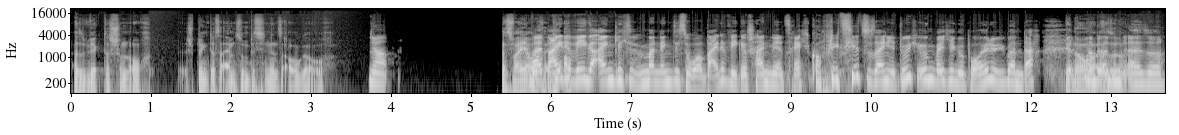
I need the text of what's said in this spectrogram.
also wirkt das schon auch, springt das einem so ein bisschen ins Auge auch. Ja. Das war ja Weil auch. beide Wege eigentlich, man denkt sich so, oh, beide Wege scheinen mir jetzt recht kompliziert zu sein, hier durch irgendwelche Gebäude über ein Dach. Genau, dann, also, also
